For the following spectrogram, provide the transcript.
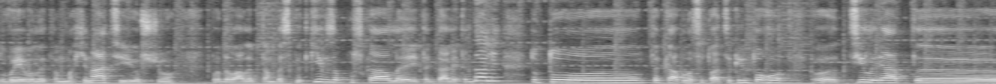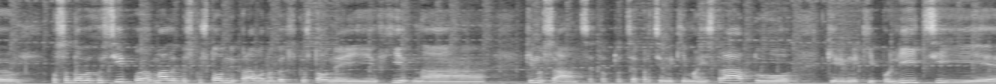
виявили там махінацію, що продавали там без квитків, запускали і так далі. І так далі. Тобто така була ситуація. Крім того, е, цілий ряд посадових осіб мали безкоштовне право на безкоштовний вхід на кіносеанси. Тобто це працівники магістрату, керівники поліції,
